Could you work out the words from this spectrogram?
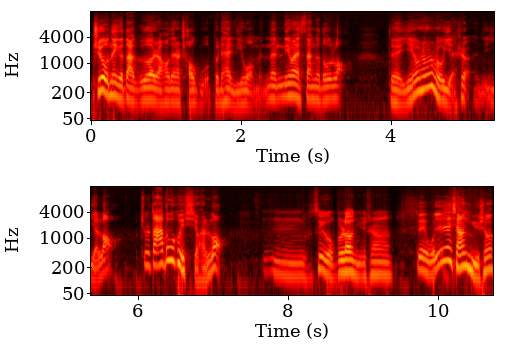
只有那个大哥，然后在那炒股，不太理我们。那另外三个都唠，对，研究生的时候也是也唠，就是大家都会喜欢唠。嗯，这个我不知道女生对我就在想，女生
